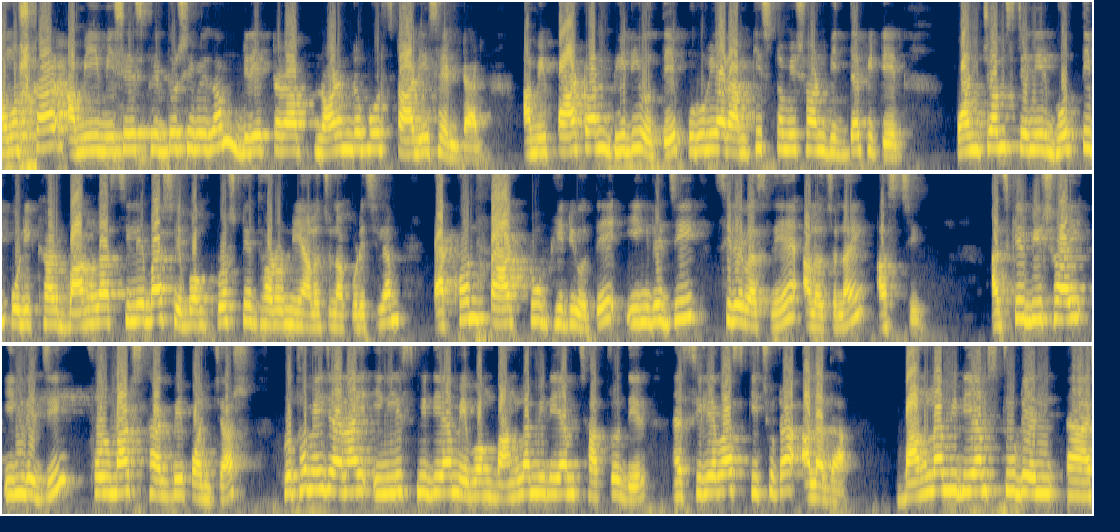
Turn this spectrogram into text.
নমস্কার, আমি Mrs Firdousi Begum, director of Narendrapur study centre. আমি পার্ট ওয়ান ভিডিওতে পুরুলিয়া রামকৃষ্ণ মিশন বিদ্যাপীঠের পঞ্চম শ্রেণির ভর্তি পরীক্ষার বাংলা সিলেবাস এবং প্রশ্নের ধরন নিয়ে আলোচনা করেছিলাম। এখন পার্ট টু ভিডিওতে ইংরেজি সিলেবাস নিয়ে আলোচনায় আসছি। আজকের বিষয় ইংরেজি ফুল মার্কস থাকবে পঞ্চাশ। প্রথমেই জানাই ইংলিশ মিডিয়াম এবং বাংলা মিডিয়াম ছাত্রদের সিলেবাস কিছুটা আলাদা। বাংলা মিডিয়াম স্টুডেন্ট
